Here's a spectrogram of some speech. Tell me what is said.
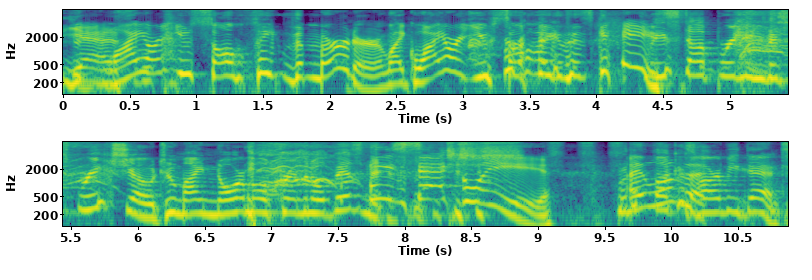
Yes. Why aren't you solving the murder? Like, why aren't you solving this case? Please case? stop bringing this freak show to my normal criminal business. Exactly. Who the I fuck love is that. Harvey Dent?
